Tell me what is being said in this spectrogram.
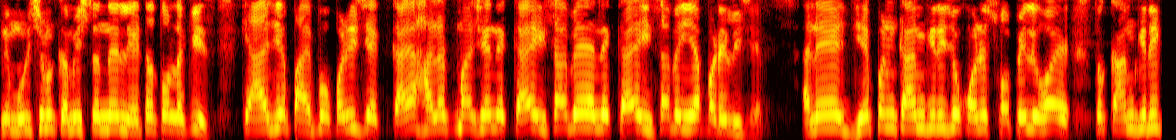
ને મ્યુનિસિપલ કમિશનરને લેટર તો લખીશ કે આ જે પાઇપો પડી છે, કયા હાલતમાં છે ને કયા હિસાબે અને કયા હિસાબે અહીંયા પડેલી છે. અને જે પણ કામગીરી જો કોને સોંપેલી હોય, તો કામગીરી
